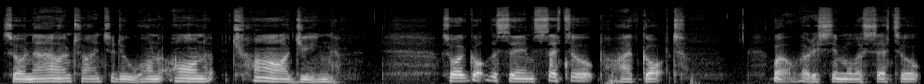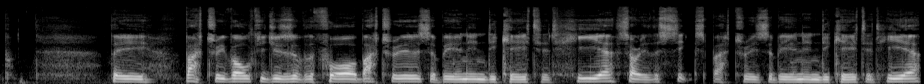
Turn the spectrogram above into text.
so now I'm trying to do one on charging. So I've got the same setup, I've got well, very similar setup. The battery voltages of the four batteries are being indicated here. Sorry, the six batteries are being indicated here.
